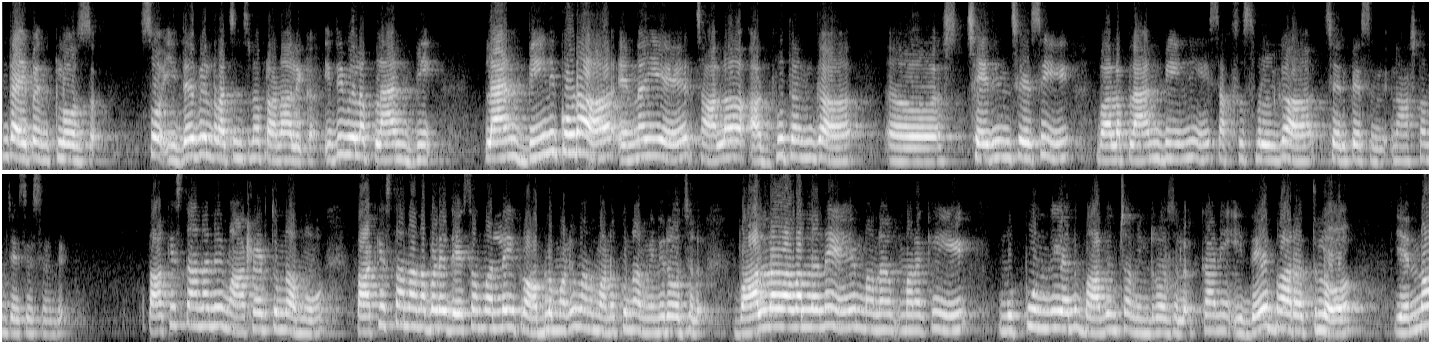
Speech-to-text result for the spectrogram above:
ఇంకా అయిపోయింది క్లోజ్ సో ఇదే వీళ్ళు రచించిన ప్రణాళిక. ఇది వీళ్ళ ప్లాన్ బి ప్లాన్ బిని కూడా ఎన్ఐఏ చాలా అద్భుతంగా ఛేదించేసి వాళ్ళ ప్లాన్ బిని సక్సెస్ఫుల్గా చెరిపేసింది నాశనం చేసేసింది. పాకిస్తాన్ అనే మాట్లాడుతున్నాము. పాకిస్తాన్ అనబడే దేశం వల్లే ఈ ప్రాబ్లం అని మనం అనుకున్నాం ఇన్ని రోజులు. వాళ్ళ వల్లనే మన మనకి ముప్పు ఉంది అని భావించాం ఇన్ని రోజులు. కానీ ఇదే భారత్లో ఎన్నో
